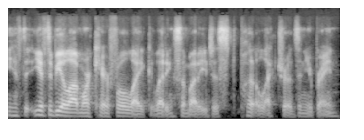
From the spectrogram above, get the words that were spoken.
you have to you have to be a lot more careful, like letting somebody just put electrodes in your brain.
